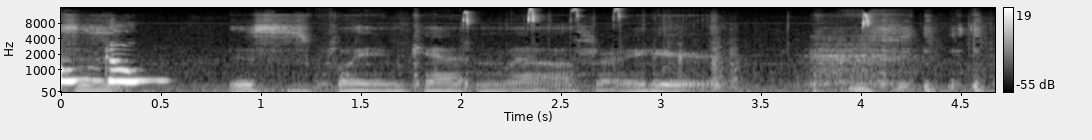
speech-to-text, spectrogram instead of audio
this is- no. This is playing cat and mouse right here.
